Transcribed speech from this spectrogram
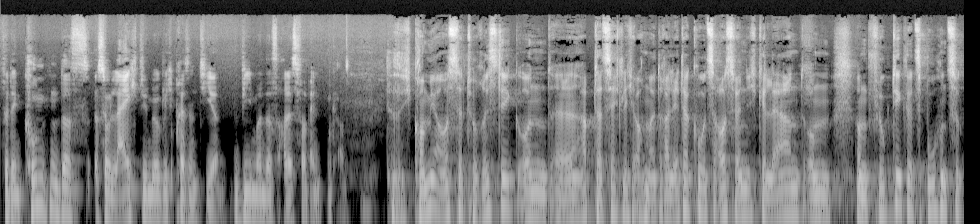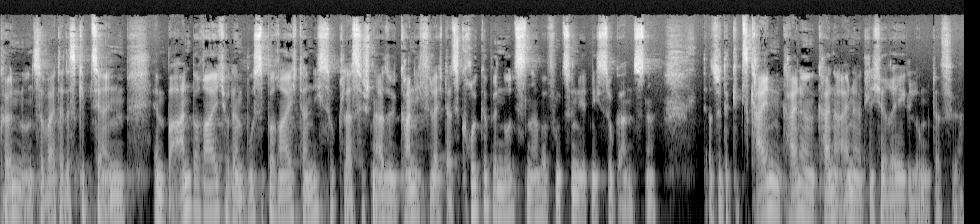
für den Kunden das so leicht wie möglich präsentieren, wie man das alles verwenden kann. Also ich komme ja aus der Touristik und äh, habe tatsächlich auch mal drei Lettercodes auswendig gelernt, um, um Flugtickets buchen zu können und so weiter. Das gibt's ja im, im Bahnbereich oder im Busbereich dann nicht so klassisch. Ne? Also kann ich vielleicht als Krücke benutzen, aber funktioniert nicht so ganz. Ne? Also da gibt's kein, keine, keine einheitliche Regelung dafür.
